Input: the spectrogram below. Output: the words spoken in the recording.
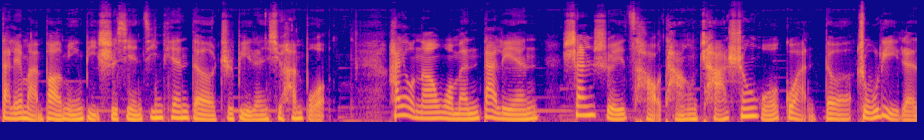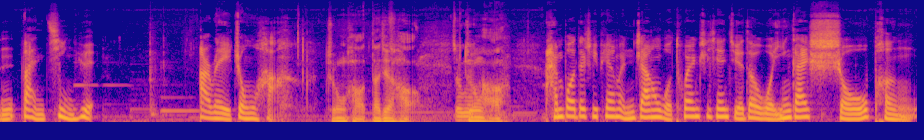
大连晚报名笔视线今天的执笔人徐汉博，还有呢，我们大连山水草堂茶生活馆的主理人万静月。二位中午好。中午好，大家好。中午好。韩博的这篇文章，我突然之间觉得我应该手捧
